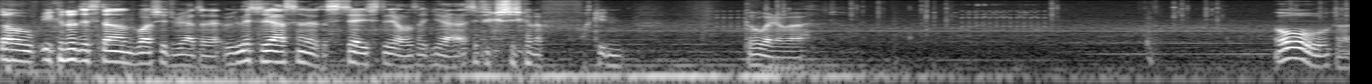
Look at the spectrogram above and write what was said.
Though you can understand why she'd react to it. We literally asking her to stay still. I was like, yeah, as if she's gonna fucking go anywhere. Oh, okay.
